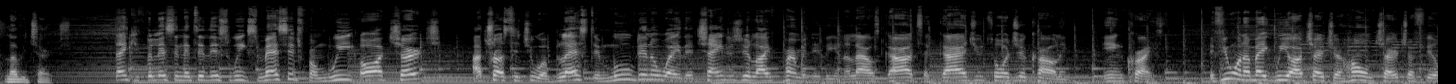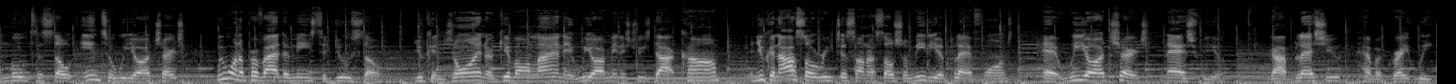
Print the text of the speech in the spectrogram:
Love you, church. Thank you for listening to this week's message from We Are Church. I trust that you were blessed and moved in a way that changes your life permanently and allows God to guide you towards your calling in Christ. If you want to make We Are Church your home church or feel moved to sow into We Are Church, we want to provide the means to do so. You can join or give online at weareministries.com, and you can also reach us on our social media platforms at We Are Church Nashville. God bless you. Have a great week.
